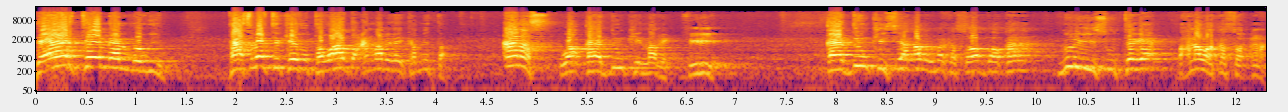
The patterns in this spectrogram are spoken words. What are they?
daarteennaanu noogu yimid taas laftirkeedu tawaaduca nabigay ka mid taha anas waa qaaduunkii nabiga firiya qaaduunkiisiyaa nabigu marka soo booqana gurigiisuu tega waxna waa ka soo cuna.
